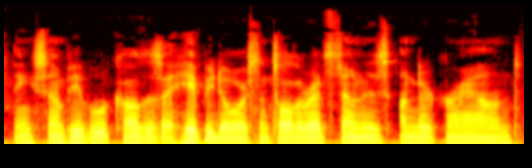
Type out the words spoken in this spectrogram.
I think some people would call this a hippie door since all the redstone is underground.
